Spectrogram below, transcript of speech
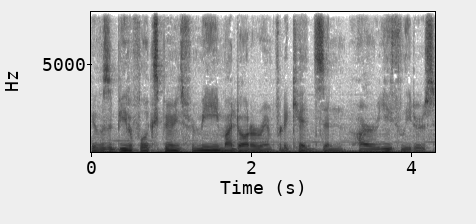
it was a beautiful experience for me, my daughter, and for the kids and our youth leaders.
